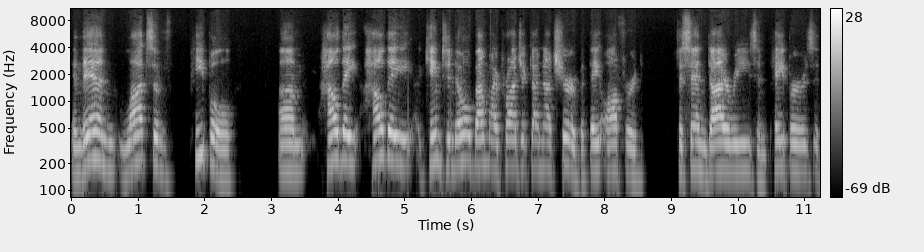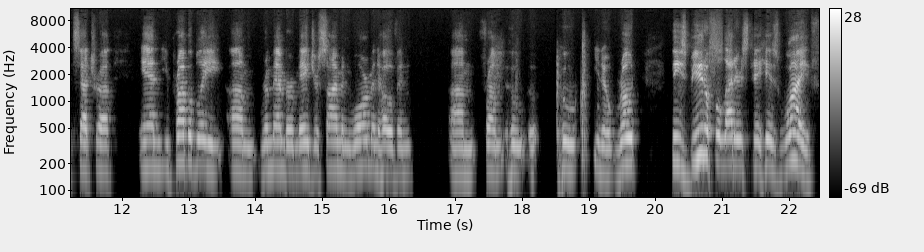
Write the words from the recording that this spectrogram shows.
and then lots of people. Um, how they how they came to know about my project, I'm not sure, but they offered to send diaries and papers, etc. And you probably um, remember Major Simon Warmenhoven, um, from who who you know wrote these beautiful letters to his wife,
